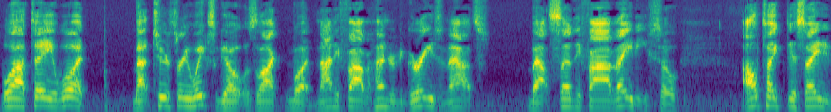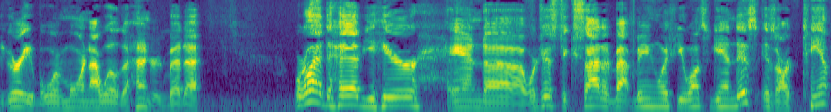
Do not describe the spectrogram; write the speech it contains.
boy, I tell you what, about two or three weeks ago, it was like, what, 95, 100 degrees, and now it's about 75, 80. So I'll take this 80 degree more, more than I will the 100. But uh, we're glad to have you here, and uh, we're just excited about being with you once again. This is our 10th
